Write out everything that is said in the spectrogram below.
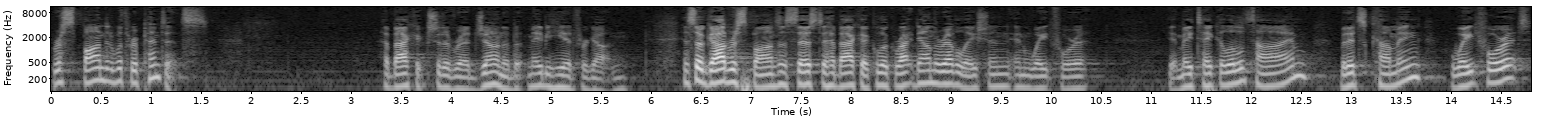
responded with repentance. Habakkuk should have read Jonah, but maybe he had forgotten. And so God responds and says to Habakkuk, Look, write down the revelation and wait for it. It may take a little time, but it's coming. Wait for it.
